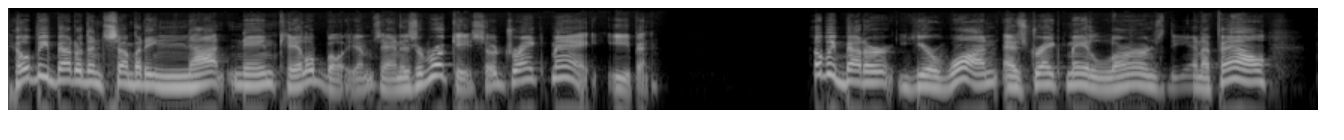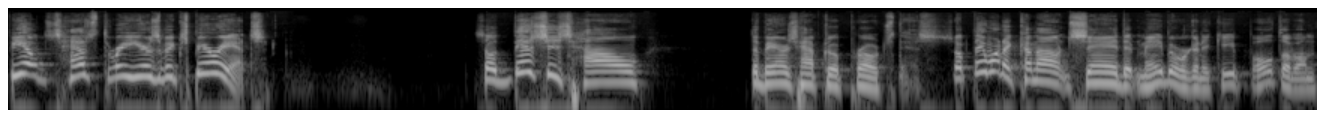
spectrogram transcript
He'll be better than somebody not named Caleb Williams and is a rookie. So Drake Maye, even. He'll be better year one as Drake Maye learns the NFL. Fields has three years of experience. So this is how the Bears have to approach this. So if they want to come out and say that maybe we're going to keep both of them,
